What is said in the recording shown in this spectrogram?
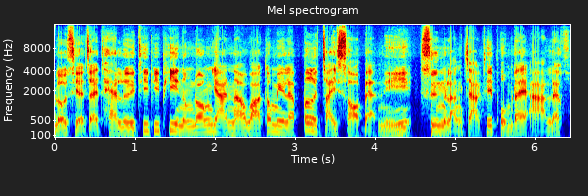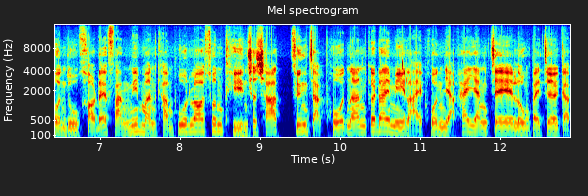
เราเสียใจแทนเลยที่พี่ๆน้องๆยานาวาต้องมีแรปเปอร์ใจสอบแบบนี้ ซึ่งหลังจากที่ผมได้อ่านและคนดูเขาได้ฟังนี่มันคำพูดล่อส้นทีนชัดๆซึ่งจากโพสต์นั้นก็ได้มีหลายคนอยากให้ยังเจลงไปเจอกับ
